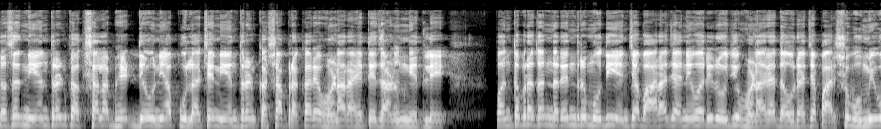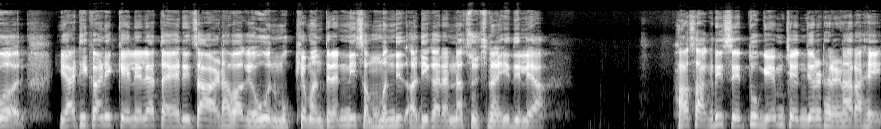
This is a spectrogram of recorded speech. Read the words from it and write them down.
तसंच नियंत्रण कक्षाला भेट देऊन या पुलाचे नियंत्रण कशा प्रकारे होणार आहे ते जाणून घेतले. पंतप्रधान नरेंद्र मोदी यांच्या बारा जानेवारी रोजी होणाऱ्या दौऱ्याच्या पार्श्वभूमीवर या ठिकाणी केलेल्या तयारीचा आढावा घेऊन मुख्यमंत्र्यांनी संबंधित अधिकाऱ्यांना सूचनाही दिल्या. हा सागरी सेतू गेम चेंजर ठरणार आहे.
